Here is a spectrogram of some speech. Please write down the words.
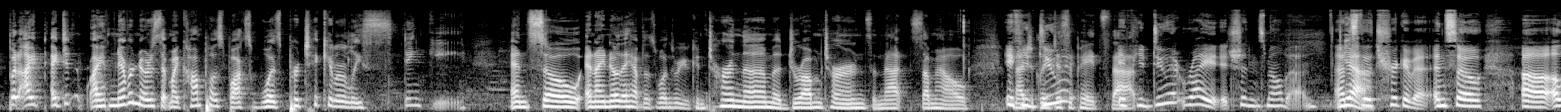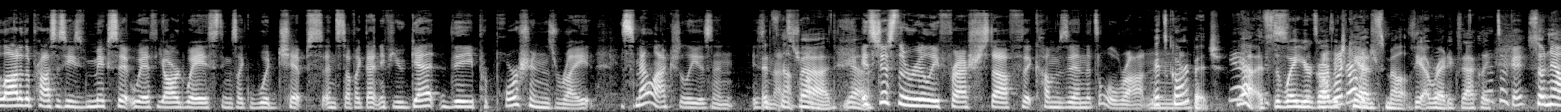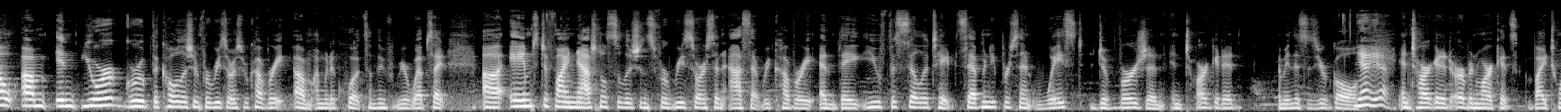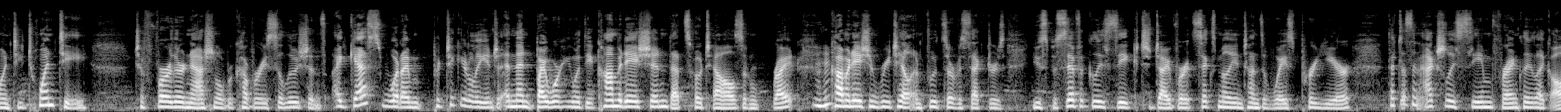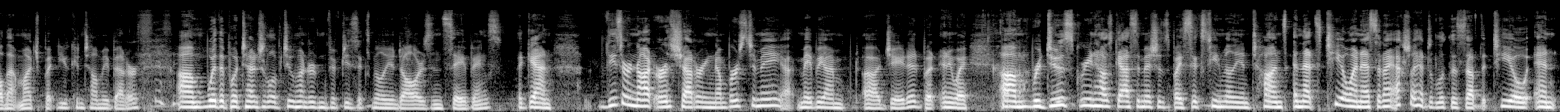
But I, I didn't. I have never noticed that my compost box was particularly stinky, and so, and I know they have those ones where you can turn them. A drum turns, and that somehow if you magically do dissipates it, that. If you do it right, it shouldn't smell bad. That's Yeah. the trick of it. And so, uh, a lot of the processes mix it with yard waste, things like wood chips and stuff like that. And if you get the proportions right, the smell actually isn't isn't It's that not strong. bad, yeah. it's just the really fresh stuff that comes in that's a little rotten. It's garbage. Yeah, Yeah, it's, it's- the way your it smells garbage, can smells. Yeah, right, exactly. That's okay. So now, um, in your group, the Coalition for Resource Recovery, um, I'm going to quote something from your website, uh, aims to find national solutions for resource and asset recovery, and they you facilitate 70% waste diversion in targeted. I mean, this is your goal. Yeah, yeah. In targeted urban markets by 2020. To further national recovery solutions. I guess what I'm particularly interested, and then by working with the accommodation, that's hotels and right accommodation, retail, and food service sectors, you specifically seek to divert six million tons of waste per year. That doesn't actually seem, frankly, like all that much, but you can tell me better. um, with a potential of 256 million dollars in savings. Again, these are not earth-shattering numbers to me. Maybe I'm uh, jaded, but anyway, um, reduce greenhouse gas emissions by 16 million tons, and that's TONS. And I actually had to look this up.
